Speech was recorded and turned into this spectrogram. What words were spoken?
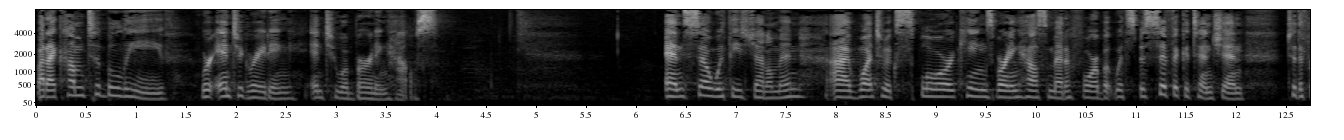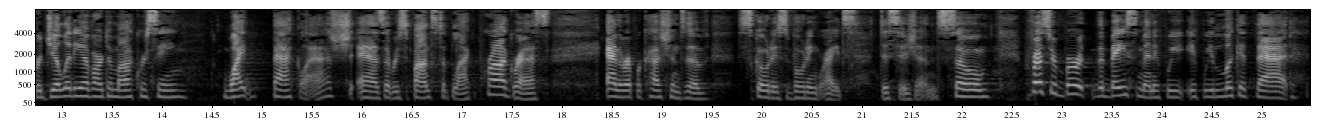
But I come to believe we're integrating into a burning house. And so with these gentlemen, I want to explore King's burning house metaphor, but with specific attention to the fragility of our democracy, white backlash as a response to black progress, and the repercussions of SCOTUS voting rights decisions. So, Professor Birt, the basement, if we, if we look at that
